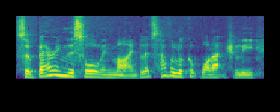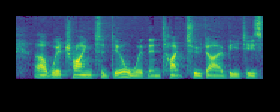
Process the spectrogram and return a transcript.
So, bearing this all in mind, let's have a look at what actually uh, we're trying to deal with in type 2 diabetes.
